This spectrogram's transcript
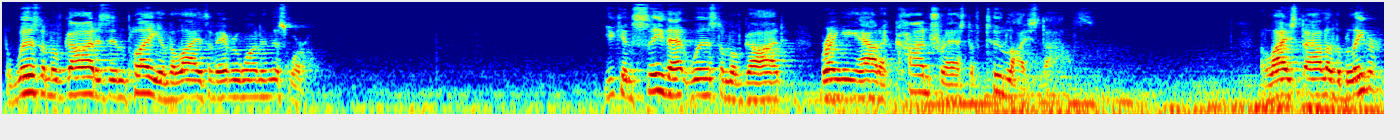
The wisdom of God is in play in the lives of everyone in this world. You can see that wisdom of God bringing out a contrast of two lifestyles the lifestyle of the believer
